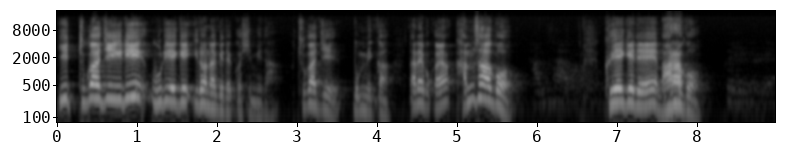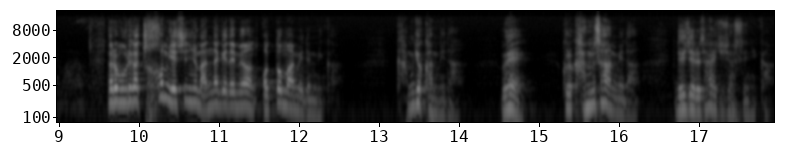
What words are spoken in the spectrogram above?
이 두 가지 일이 우리에게 일어나게 될 것입니다. 두 가지 일 뭡니까? 따라해 볼까요? 감사하고 그에게 대해 말하고. 여러분 우리가 처음 예수님을 만나게 되면 어떤 마음이 듭니까? 감격합니다. 왜? 그리고 감사합니다. 내 죄를 사해 주셨으니까.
